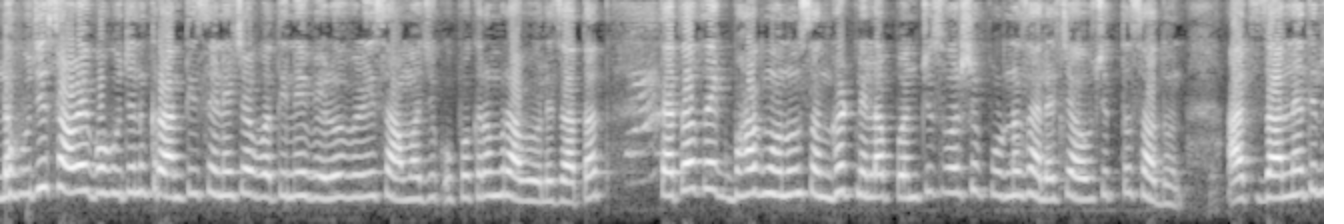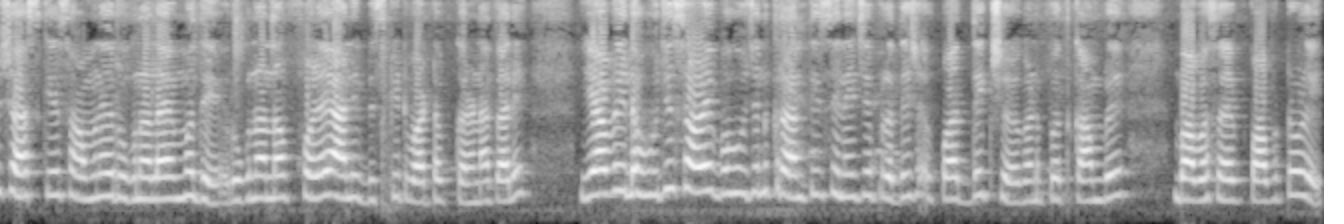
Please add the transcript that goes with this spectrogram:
लहुजी साळवे बहुजन क्रांती सेनेच्या वतीने वेळोवेळी सामाजिक उपक्रम राबवले जातात. त्याचाच एक भाग म्हणून संघटनेला पंचवीस वर्ष पूर्ण झाल्याचे औचित्य साधून आज जालन्यातील शासकीय सामान्य रुग्णालयामध्ये रुग्णांना फळे आणि बिस्किट वाटप करण्यात आले. यावेळी लहुजी साळे बहुजन क्रांती सेनेचे प्रदेश उपाध्यक्ष गणपत कांबळे बाबासाहेब पापटोळे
